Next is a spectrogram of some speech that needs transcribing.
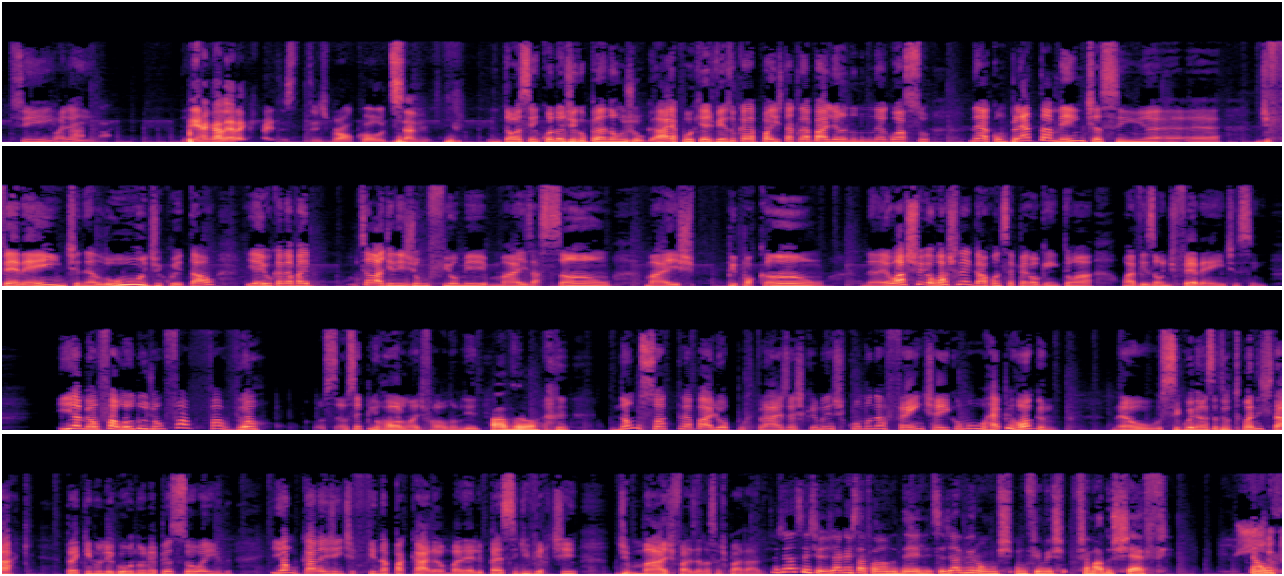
Sim, olha aí. Tem a galera que faz os, os brown coats, sabe? Então, assim, quando eu digo para não julgar, é porque às vezes o cara pode estar trabalhando num negócio né, completamente assim, é, é, é, diferente, né, lúdico e tal. E aí o cara vai, sei lá, dirigir um filme mais ação, mais pipocão, né? Eu acho, eu acho legal quando você pega alguém que tem uma, uma visão diferente, assim. E a Mel falou do John Favreau. Eu, sempre enrolo na de falar o nome dele. Favreau. Não só trabalhou por trás das câmeras, como na frente aí, como o Happy Hogan, né? O segurança do Tony Stark. Pra quem não ligou o nome, é pessoa ainda. E é um cara gente fina pra caramba, né? Ele parece se divertir demais fazendo essas paradas. Você já assistiu, já que a gente tá falando dele, você já viram um, um filme chamado Chef? É um,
